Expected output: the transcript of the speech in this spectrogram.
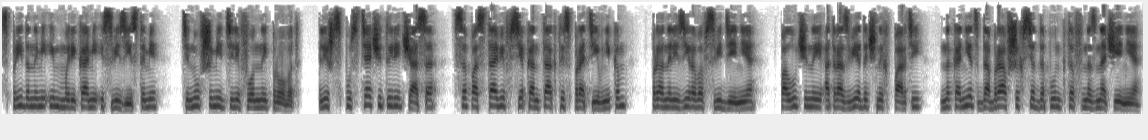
с приданными им моряками и связистами, тянувшими телефонный провод. Лишь спустя четыре часа, сопоставив все контакты с противником, проанализировав сведения, полученные от разведочных партий, наконец добравшихся до пунктов назначения,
